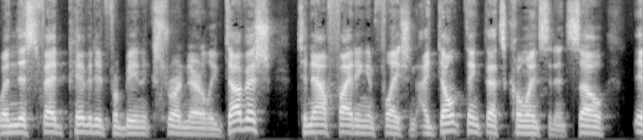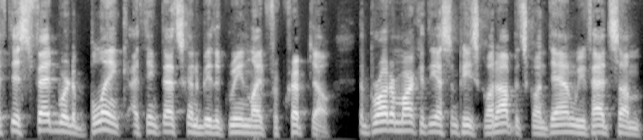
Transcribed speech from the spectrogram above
when this Fed pivoted from being extraordinarily dovish to now fighting inflation. I don't think that's coincidence. So if this Fed were to blink, I think that's going to be the green light for crypto. The broader market, the S&P's gone up, it's gone down. We've had some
